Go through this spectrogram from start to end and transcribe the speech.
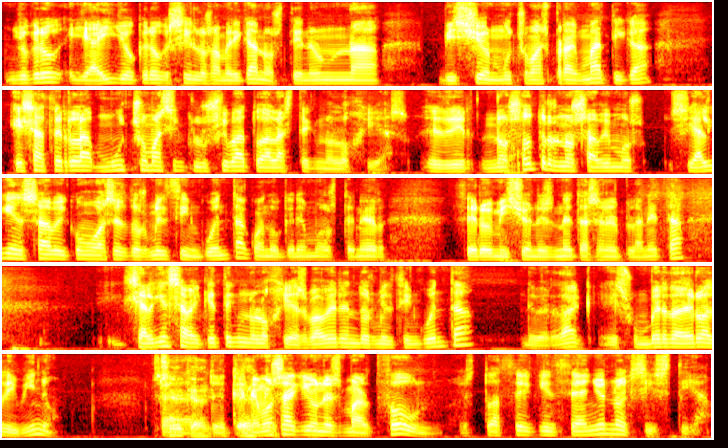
yo creo, y ahí yo creo que sí, los americanos tienen una visión mucho más pragmática, es hacerla mucho más inclusiva a todas las tecnologías. Es decir, nosotros no sabemos, si alguien sabe cómo va a ser 2050, cuando queremos tener cero emisiones netas en el planeta, si alguien sabe qué tecnologías va a haber en 2050, de verdad, es un verdadero adivino. tenemos aquí un smartphone. Esto hace 15 años no existía.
